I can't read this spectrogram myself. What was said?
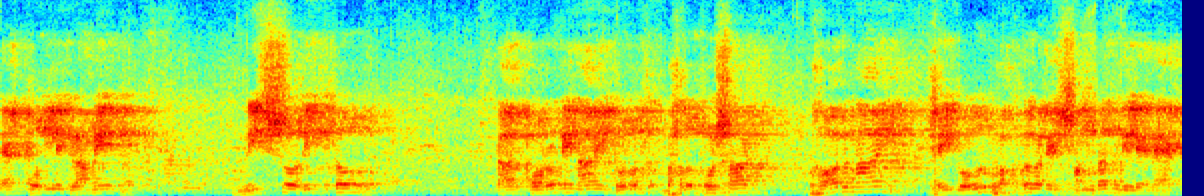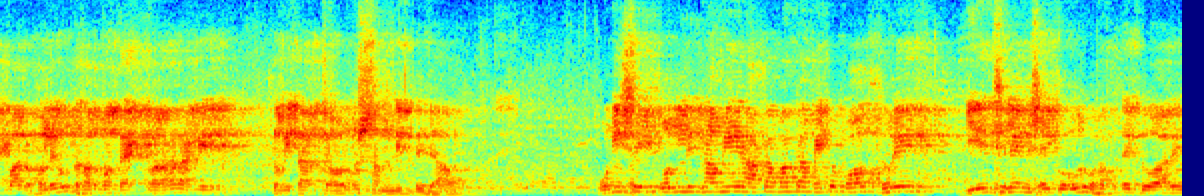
এক পল্লী গ্রামের নিঃস্ব রিক্ত, তার পরনে নাই কোনো ভালো পোশাক, ঘর নাই। সেই গৌর ভক্তগণের সন্ধান দিলেন, একবার হলেও ধর্ম ত্যাগ করার আগে তুমি তার চরণ সান্নিধ্যে যাও। উনি সেই পল্লী গ্রামের আঁকা বাঁকা মেটো পথ ধরে গিয়েছিলেন সেই গৌর ভক্তের দুয়ারে।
